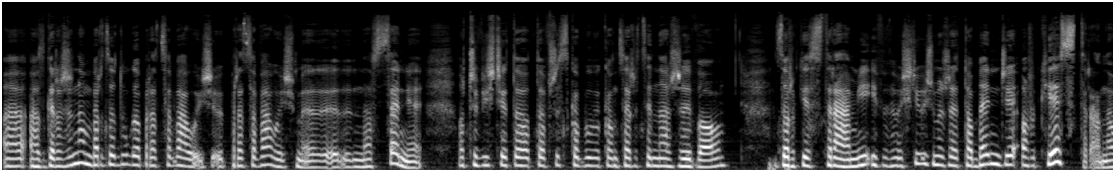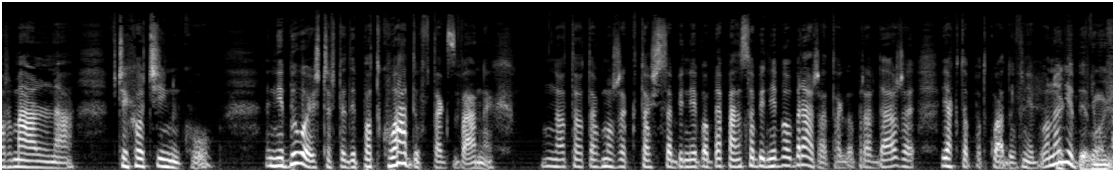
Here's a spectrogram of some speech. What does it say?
A, a z Grażyną bardzo długo pracowałyś, pracowałyśmy na scenie. Oczywiście to, to wszystko były koncerty na żywo z orkiestrami i wymyśliłyśmy, że to będzie orkiestra normalna w Ciechocinku. Nie było jeszcze wtedy podkładów tak zwanych. No to, to może ktoś sobie nie wyobraża, pan sobie nie wyobraża tego, prawda, że jak to podkładów nie było? No Jak nie nie było. mówię,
